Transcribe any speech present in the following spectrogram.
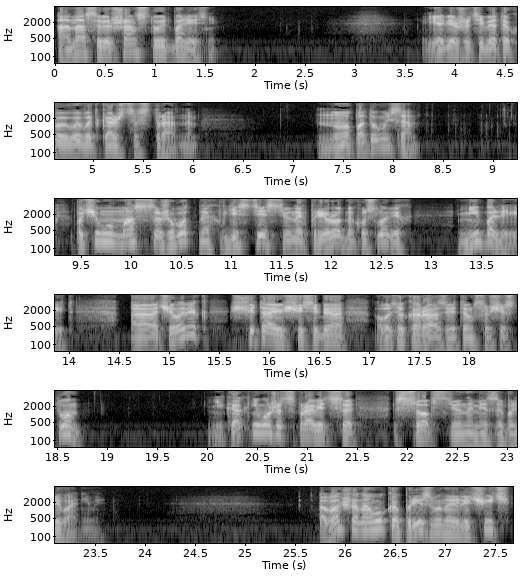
Она совершенствует болезни. Я вижу, тебе такой вывод кажется странным. Но подумай сам. Почему масса животных в естественных природных условиях не болеет, а человек, считающий себя высокоразвитым существом, никак не может справиться с собственными заболеваниями? Ваша наука, призванная лечить,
